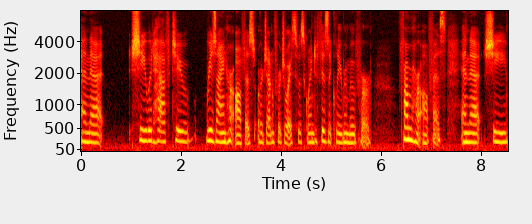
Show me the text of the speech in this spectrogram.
and that she would have to resign her office, or Jennifer Joyce was going to physically remove her from her office, and that she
